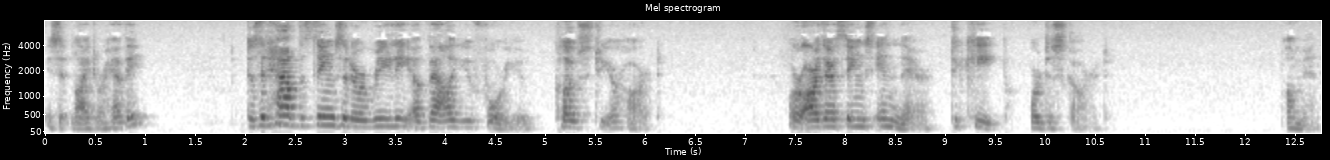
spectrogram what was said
Is it light or heavy? Does it have the things that are really of value for you, close to your heart? Or are there things in there to keep or discard? Amen.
